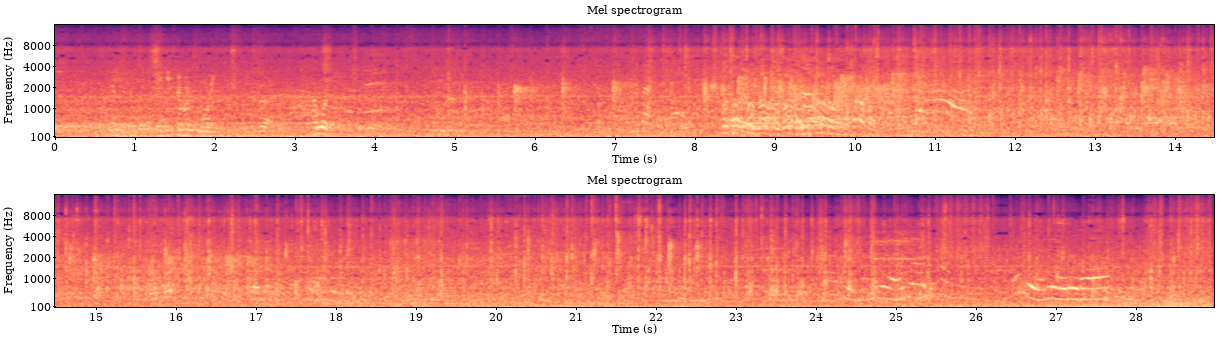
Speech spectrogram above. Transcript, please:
വെജിറ്റബിൾ മോളി അങ്ങോട്ട് സാർ, സാർ, സാർ.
